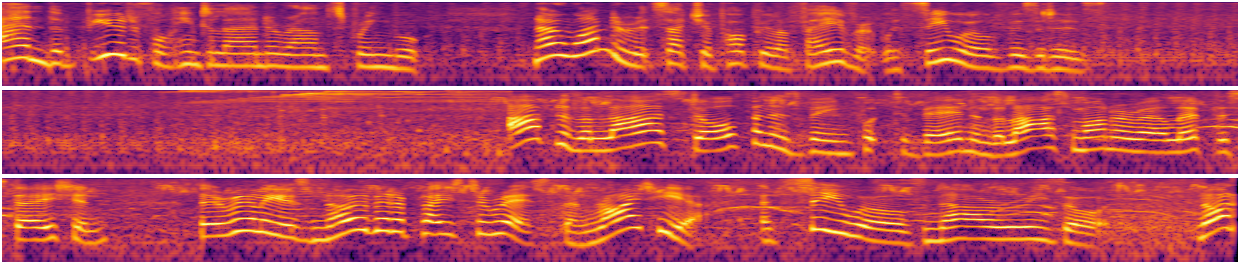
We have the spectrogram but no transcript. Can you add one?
and the beautiful hinterland around Springbrook. No wonder it's such a popular favourite with SeaWorld visitors. After the last dolphin has been put to bed and the last monorail left the station, there really is no better place to rest than right here at SeaWorld's Nara Resort. Not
